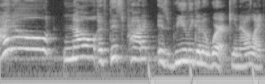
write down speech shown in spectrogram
I don't know if this product is really gonna work, you know? Like,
